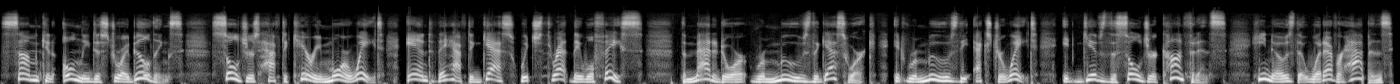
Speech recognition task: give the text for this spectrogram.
Some can only destroy buildings. Soldiers have to carry more weight, and they have to guess which threat they will face. The Matador removes the guesswork. It removes the extra weight. It gives the soldier confidence. He knows that whatever happens,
